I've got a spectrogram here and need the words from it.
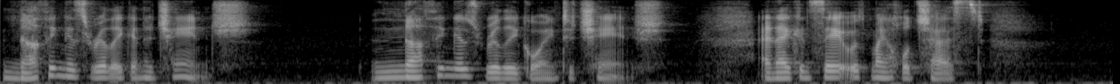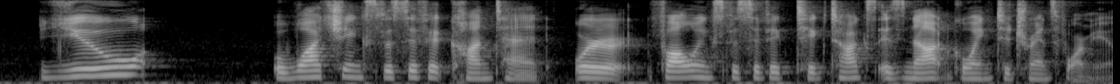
nothing is really going to change. Nothing is really going to change. And I can say it with my whole chest. You watching specific content or following specific TikToks is not going to transform you.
